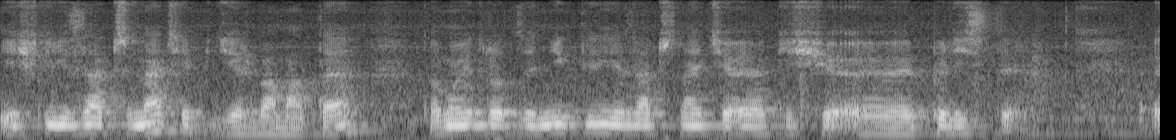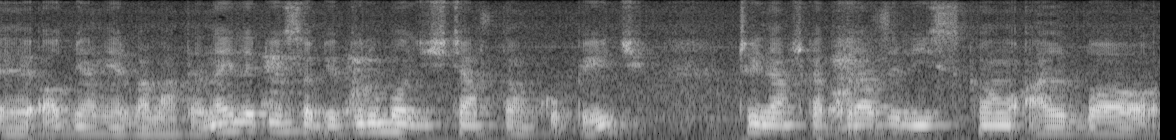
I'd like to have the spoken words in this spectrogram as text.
Jeśli zaczynacie pić yerba mate, to moi drodzy nigdy nie zaczynajcie od jakichś pylistych odmian yerba mate. Najlepiej sobie grubo liściastą kupić, czyli na przykład brazylijską albo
